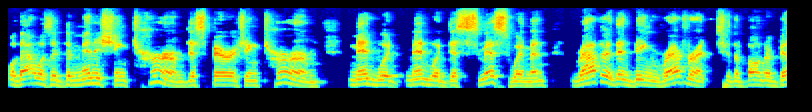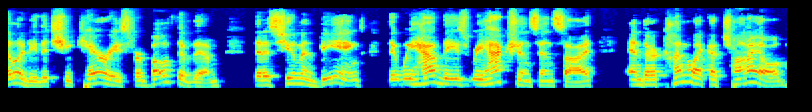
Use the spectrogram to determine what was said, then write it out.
Well, that was a diminishing term, disparaging term. Men would, men would dismiss women rather than being reverent to the vulnerability that she carries for both of them, that as human beings, that we have these reactions inside and they're kind of like a child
